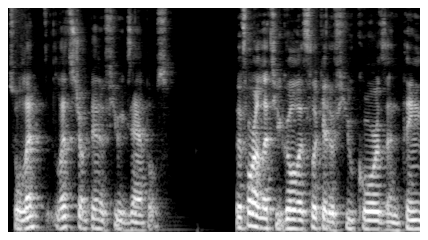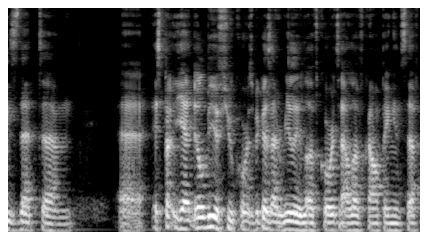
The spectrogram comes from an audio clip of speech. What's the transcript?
So let, let's jump in a few examples. Before I let you go, let's look at a few chords and things that, um, uh, yeah, there'll be a few chords because I really love chords. I love comping and stuff.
